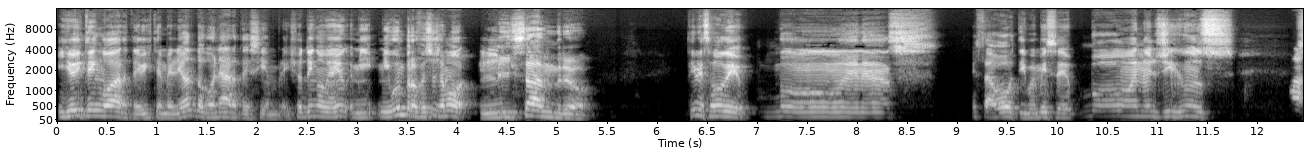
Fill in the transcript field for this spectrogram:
Y hoy tengo arte, ¿viste? Me levanto con arte siempre. Y yo tengo mi, mi, mi buen profesor llamado Lisandro. Tiene esa voz de. Buenas. Esa voz, tipo, y me dice: Bueno, chicos. Ah.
